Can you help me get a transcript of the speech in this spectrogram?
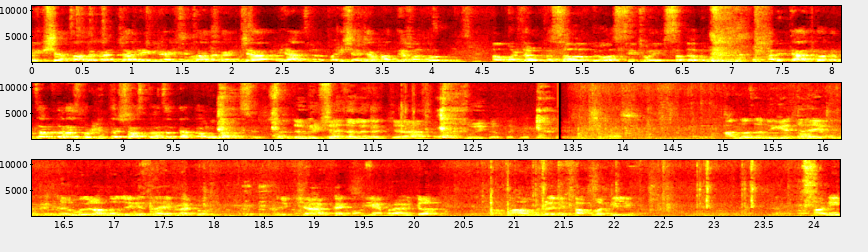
रिक्षा चालकांच्या आणि टॅक्सी चालकांच्या ह्याच पैशाच्या माध्यमातून मंडळ कसं व्यवस्थित होईल सदर होईल आणि त्याचबरोबर जर गरज पडली तर शासनाचं त्यात अनुदान असेल. तर रिक्षा चालकांच्या सोयीकरता किंवा आनंद दिघे साहेब धर्मवीर आनंद दिघे साहेब ऑटो रिक्षा टॅक्सी मीटर महामंडळाची स्थापना केली. आणि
